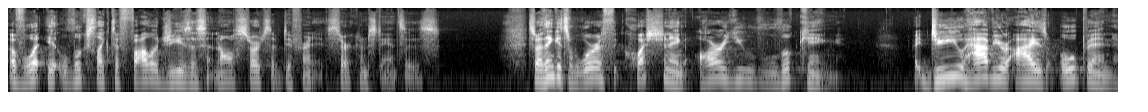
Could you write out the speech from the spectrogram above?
of what it looks like to follow Jesus in all sorts of different circumstances. So I think it's worth questioning are you looking? Do you have your eyes open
